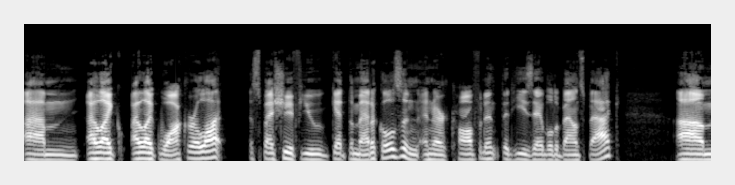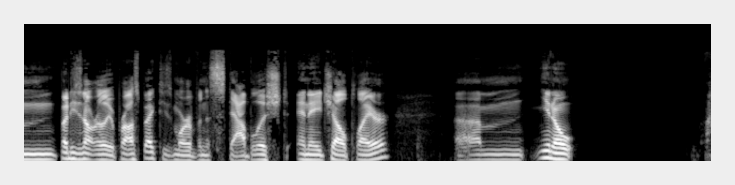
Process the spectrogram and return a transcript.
Um. I like I like Walker a lot, especially if you get the medicals and, and are confident that he's able to bounce back. Um. But he's not really a prospect. He's more of an established NHL player. Um. You know.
